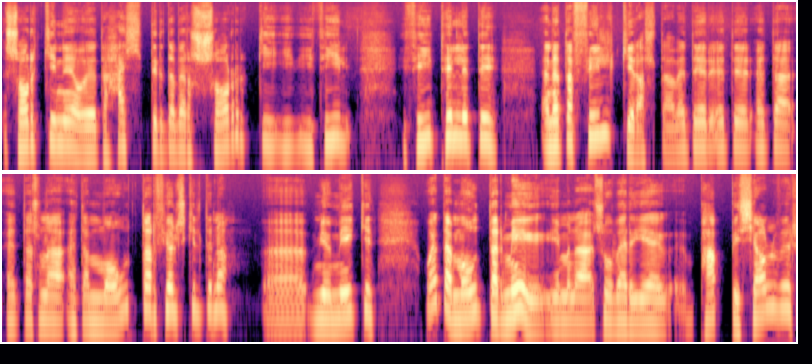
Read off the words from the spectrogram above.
sorginni og þetta hættir þetta að vera sorg í, í, í, því, í því tilliti en þetta fylgir alltaf þetta, er, þetta, er, þetta, þetta, svona, mótar fjölskylduna uh, mjög mikið og þetta mótar mig, ég menna svo verð ég pappi sjálfur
